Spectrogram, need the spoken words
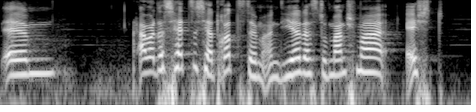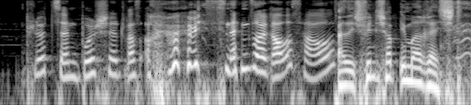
Ähm, aber das schätze ich ja trotzdem an dir, dass du manchmal echt Blödsinn, Bullshit, was auch immer, wie ich es nennen soll, raushaust. Also ich finde, ich habe immer recht.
